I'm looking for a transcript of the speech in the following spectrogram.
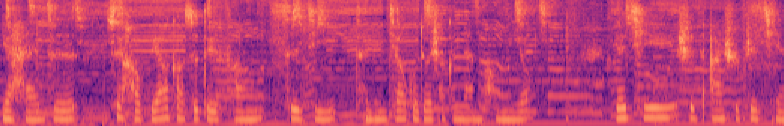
女孩子最好不要告诉对方自己曾经交过多少个男朋友。尤其是在阿树之前，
